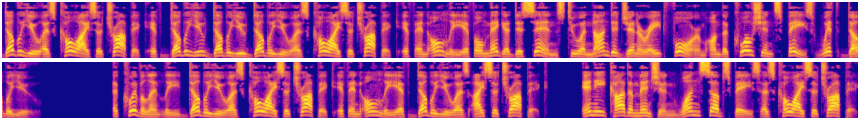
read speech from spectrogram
W is coisotropic if WWW is coisotropic if and only if omega descends to a nondegenerate form on the quotient space with W. Equivalently W is coisotropic if and only if W is isotropic. Any codimension 1 subspace is coisotropic.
